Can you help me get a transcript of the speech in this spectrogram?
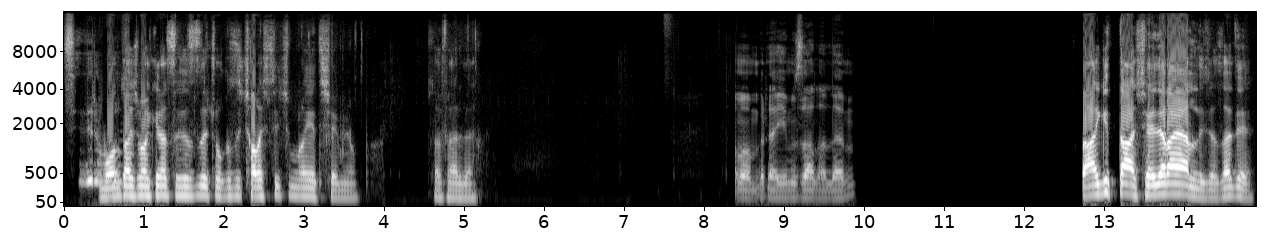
Sinirim bozuldu. Montaj makinesi hızlı çok hızlı çalıştığı için buna yetişemiyorum. Bu sefer de. Tamam rayımızı alalım. Daha git daha şeyleri ayarlayacağız hadi.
